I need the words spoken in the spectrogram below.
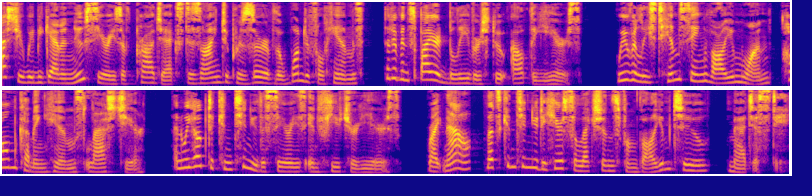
Last year, we began a new series of projects designed to preserve the wonderful hymns that have inspired believers throughout the years. We released Hymn Sing Volume 1, Homecoming Hymns, last year, and we hope to continue the series in future years. Right now, let's continue to hear selections from Volume 2, Majesty.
